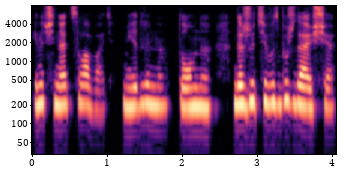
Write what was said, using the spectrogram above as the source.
и начинает целовать. Медленно, томно, до жути возбуждающе.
